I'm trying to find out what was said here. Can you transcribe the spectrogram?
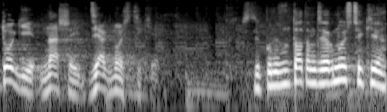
Итоги нашей диагностики. По результатам диагностики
